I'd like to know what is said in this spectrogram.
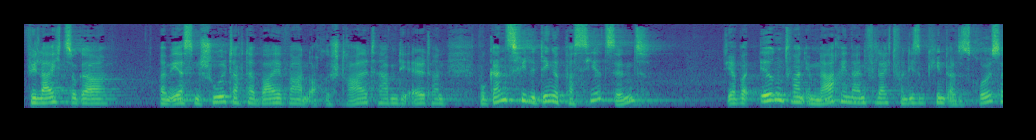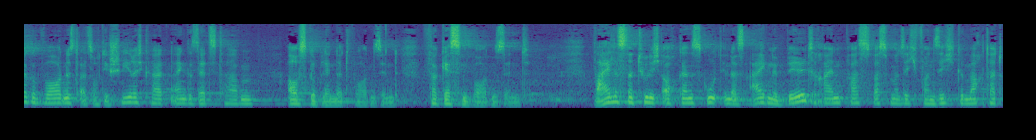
vielleicht sogar beim ersten Schultag dabei waren, auch gestrahlt haben, die Eltern, wo ganz viele Dinge passiert sind, die aber irgendwann im Nachhinein vielleicht von diesem Kind, als es größer geworden ist, als auch die Schwierigkeiten eingesetzt haben, ausgeblendet worden sind, vergessen worden sind. Weil es natürlich auch ganz gut in das eigene Bild reinpasst, was man sich von sich gemacht hat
